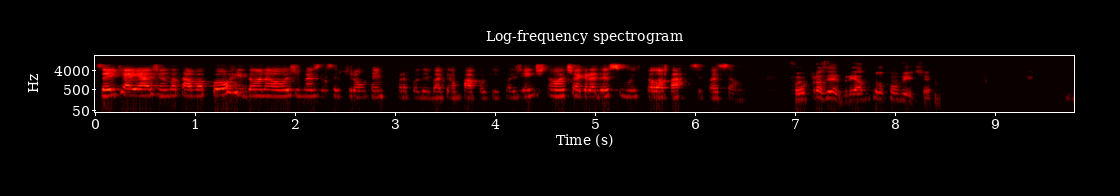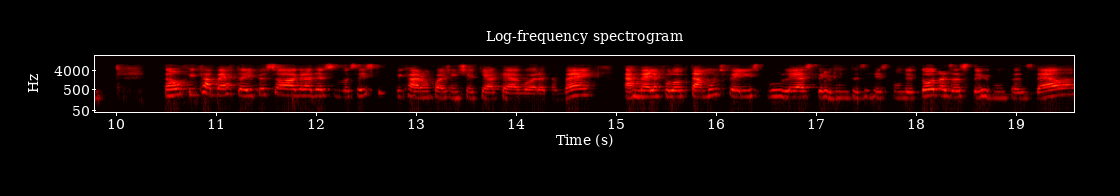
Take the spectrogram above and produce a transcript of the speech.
Sei que aí a agenda estava corridona hoje, mas você tirou um tempo para poder bater um papo aqui com a gente. Então, eu te agradeço muito pela participação. Foi um prazer. Obrigado pelo convite. Então fica aberto aí, pessoal. Agradeço vocês que ficaram com a gente aqui até agora também. Carmélia falou que está muito feliz por ler as perguntas e responder todas as perguntas dela.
